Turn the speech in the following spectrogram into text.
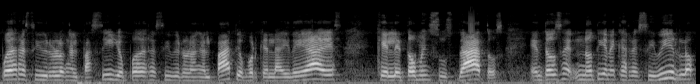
puede recibirlo en el pasillo, puede recibirlo en el patio, porque la idea es que le tomen sus datos, entonces no tiene que recibirlo,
